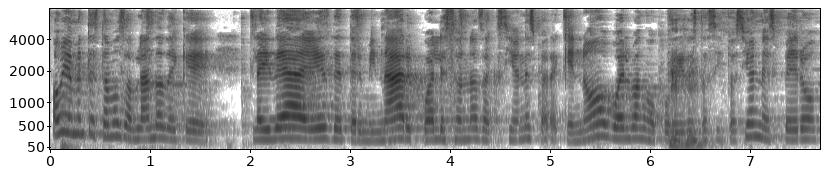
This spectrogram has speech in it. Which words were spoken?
Obviamente estamos hablando de que la idea es determinar cuáles son las acciones para que no vuelvan a ocurrir estas situaciones, pero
